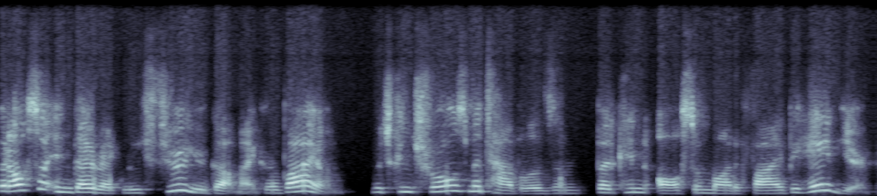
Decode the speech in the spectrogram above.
but also indirectly through your gut microbiome, which controls metabolism, but can also modify behavior.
